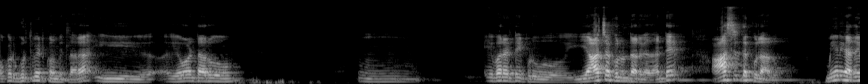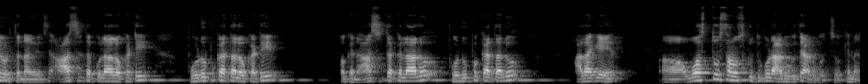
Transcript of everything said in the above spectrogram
ఒకటి గుర్తుపెట్టుకోండి మిత్రులారా. ఈ ఏమంటారు? ఎవరంటే ఇప్పుడు యాచకులుంటారు కదా అంటే ఆశ్రిత కులాలు. మెయిన్‌గా అదే కొడుతున్నా తెలిసి. ఆశ్రిత కులాలు ఒకటి పొడుపు కథలు ఒకటి ఆశ్రిత నాసుతకలాలు పొడుపు కథలు, అలాగే వస్తు సంస్కృతి కూడా అడిగితే అడగచ్చు ఓకేనా.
